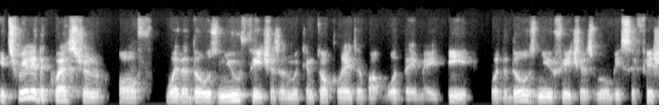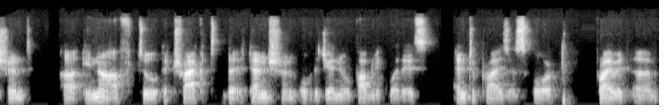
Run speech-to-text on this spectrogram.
it's really the question of whether those new features, and we can talk later about what they may be, whether those new features will be sufficient uh, enough to attract the attention of the general public, whether it's enterprises or private um,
